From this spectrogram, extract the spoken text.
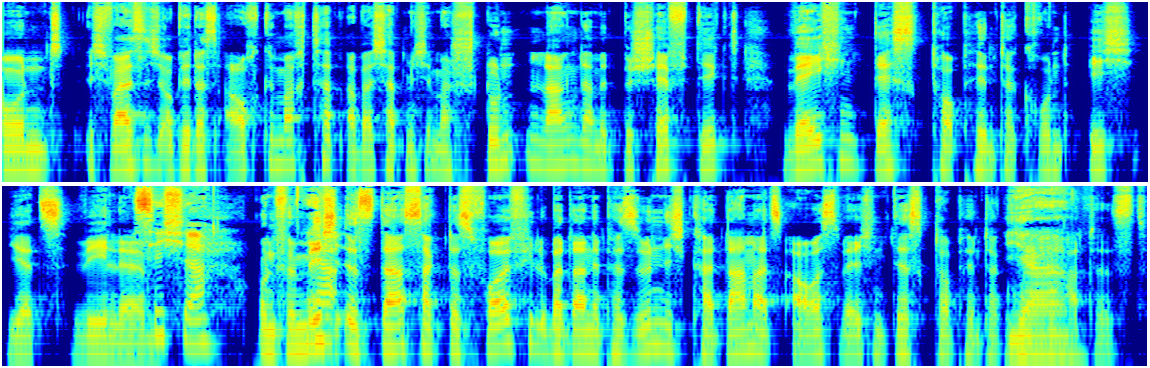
Und ich weiß nicht, ob ihr das auch gemacht habt, aber ich habe mich immer stundenlang damit beschäftigt, welchen Desktop-Hintergrund ich jetzt wähle. Sicher. Und für mich Ja. ist das, sagt das voll viel über deine Persönlichkeit damals aus, welchen Desktop-Hintergrund Ja. du hattest.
